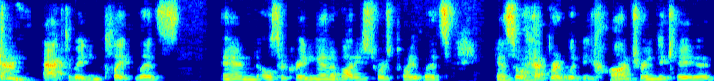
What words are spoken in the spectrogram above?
activating platelets and also creating antibodies towards platelets. And so heparin would be contraindicated.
